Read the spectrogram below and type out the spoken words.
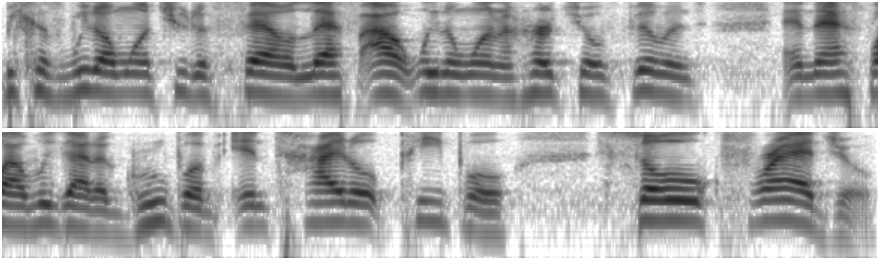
Because we don't want you to fail left out. We don't want to hurt your feelings. And that's why we got a group of entitled people so fragile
